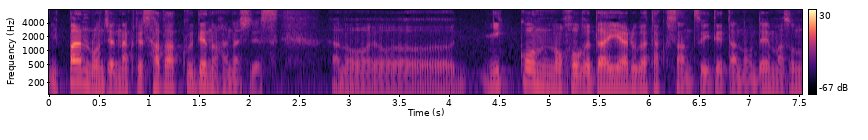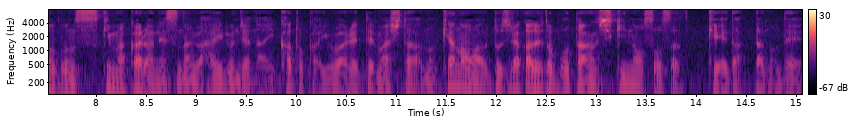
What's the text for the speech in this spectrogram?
一般論じゃなくて砂漠での話です。あのニコンの方がダイヤルがたくさんついてたので、まあ、その分隙間から、ね、砂が入るんじゃないかとか言われてました。あのキヤノンはどちらかというとボタン式の操作系だったので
